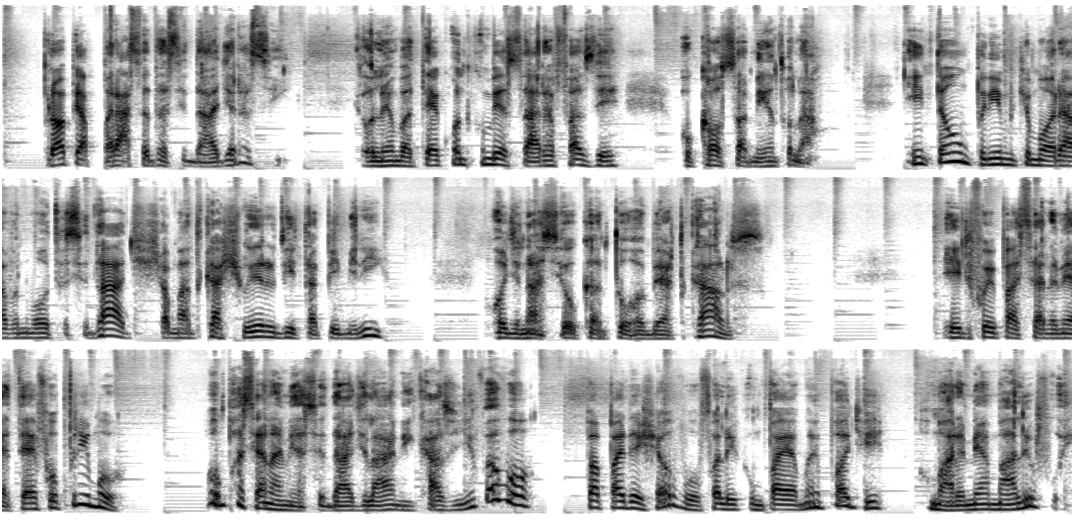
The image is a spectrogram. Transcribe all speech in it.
A própria praça da cidade era assim. Eu lembro até quando começaram a fazer o calçamento lá. Então, um primo que morava numa outra cidade, chamado Cachoeiro de Itapemirim, onde nasceu o cantor Roberto Carlos, ele foi passear na minha terra e falou, primo, vamos passear na minha cidade lá, em casa de por favor. Papai deixar, eu vou. Falei com o pai e a mãe, pode ir. Arrumaram a minha mala e eu fui.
